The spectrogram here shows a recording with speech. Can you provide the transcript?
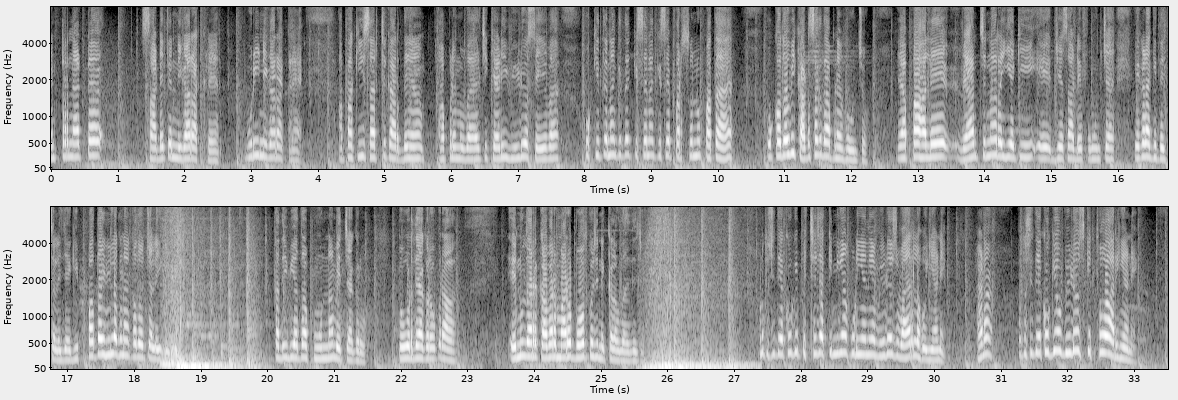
Internet ਸਾਡੇ ਤੇ ਨਿਗਾਹ ਰੱਖ ਰਿਹਾ ਪੂਰੀ ਨਿਗਾਹ ਰੱਖ ਰਿਹਾ ਆਪਾਂ ਕੀ ਸਰਚ ਕਰਦੇ ਆ ਆਪਣੇ ਮੋਬਾਈਲ 'ਚ ਕਿਹੜੀ ਵੀਡੀਓ ਸੇਵ ਹੈ, ਉਹ ਕਿਤੇ ਨਾ ਕਿਤੇ ਕਿਸੇ ਨਾ ਕਿਸੇ ਪਰਸਨ ਨੂੰ ਪਤਾ ਹੈ, ਉਹ ਕਦੋਂ ਵੀ ਕੱਢ ਸਕਦਾ ਆਪਣੇ ਫੋਨ 'ਚੋਂ। ਇਹ ਆਪਾਂ ਹਲੇ ਵਹਿਮ 'ਚ ਨਾ ਰਹੀਏ ਕਿ ਇਹ ਜੇ ਸਾਡੇ ਫੋਨ 'ਚ ਹੈ, ਇਹ ਕਿਹੜਾ ਕਿਤੇ ਚਲੀ ਜਾਏਗੀ। ਪਤਾ ਹੀ ਨਹੀਂ ਲੱਗਣਾ ਕਦੋਂ ਚਲੀ ਗਈ। ਕਦੀ ਵੀ ਆਦਾ ਫੋਨ ਨਾ ਵੇਚਿਆ ਕਰੋ, ਤੋੜ ਦਿਆ ਕਰੋ ਭਰਾ। ਇਹਨੂੰ ਦਾ ਰਿਕਵਰ ਮਾਰੋ, ਬਹੁਤ ਕੁਝ ਨਿਕਲ ਆਉਂਦਾ ਇਹਦੇ 'ਚ। ਹੁਣ ਤੁਸੀਂ ਦੇਖੋ ਕਿ ਪਿੱਛੇ ਜਾ ਕਿੰਨੀਆਂ ਕੁੜੀਆਂ ਦੀਆਂ ਵੀਡੀਓਜ਼ ਵਾਇਰਲ ਹੋਈਆਂ ਨੇ, ਹੈਨਾ? ਉਹ ਤੁਸੀਂ ਦੇਖੋ ਕਿ ਉਹ ਵੀਡੀਓਜ਼ ਕਿੱਥੋਂ ਆ ਰਹੀਆਂ ਨੇ?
